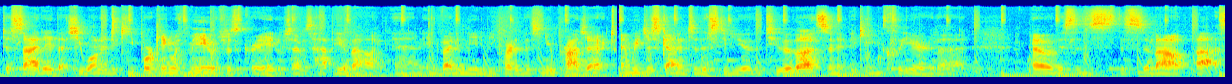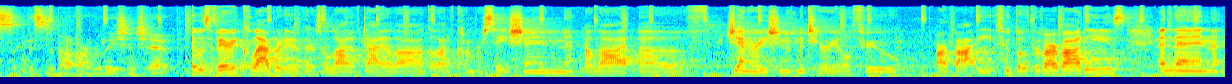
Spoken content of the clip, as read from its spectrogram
decided that she wanted to keep working with me, which was great, which I was happy about, and invited me to be part of this new project. And we just got into the studio, the two of us, and it became clear that oh, this is this is about us. Like this is about our relationship. It was very collaborative. There was a lot of dialogue, a lot of conversation, a lot of generation of material through our body, through both of our bodies, and then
